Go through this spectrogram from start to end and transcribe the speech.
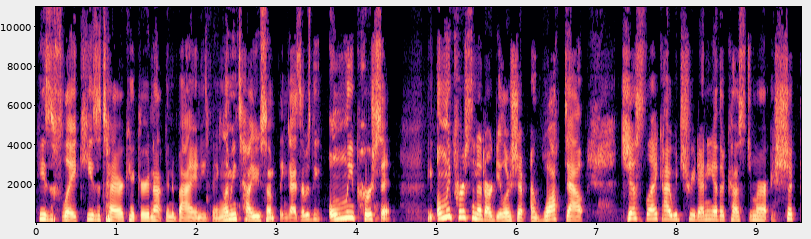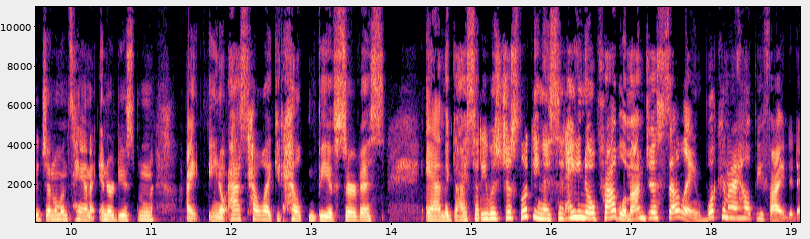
he's a flake. He's a tire kicker. Not going to buy anything." Let me tell you something, guys. I was the only person the only person at our dealership. I walked out just like I would treat any other customer. I shook the gentleman's hand. I introduced him. I, you know, asked how I could help and be of service. And the guy said he was just looking. I said, Hey, no problem. I'm just selling. What can I help you find today?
